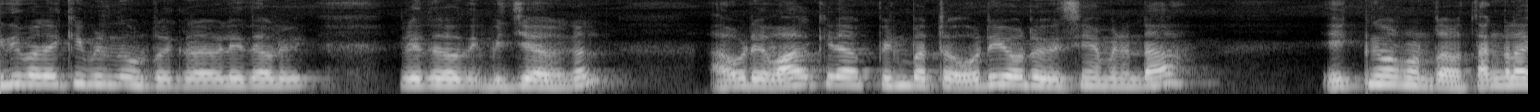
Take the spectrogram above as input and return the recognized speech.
இதுவரைக்கும் இருந்து கொண்டிருக்கிறார் விஜய் விஜய் விஜய் அவர்கள். அவருடைய வாழ்க்கையில் பின்பற்ற ஒரே ஒரு விஷயம் என்னென்னா இக்னோர் பண்ணுறவர் தங்களை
